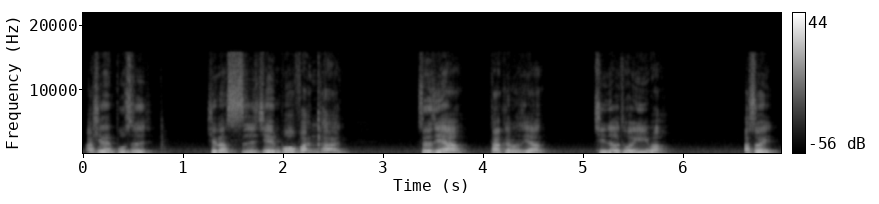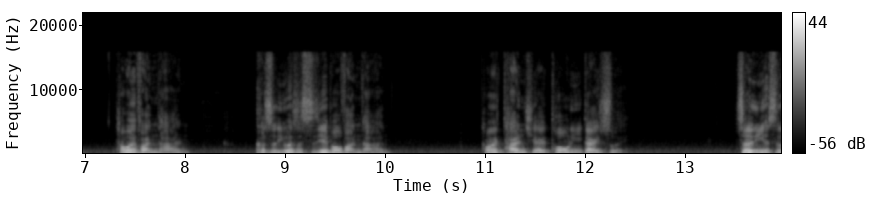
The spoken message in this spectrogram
啊，现在不是，现在时间波反弹，这是怎样？它可能怎样？进二退一嘛，啊，所以它会反弹，可是因为是时间波反弹，它会弹起来拖泥带水，整也是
